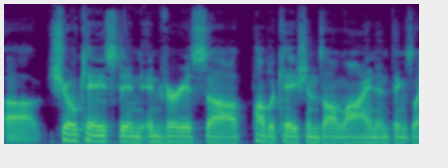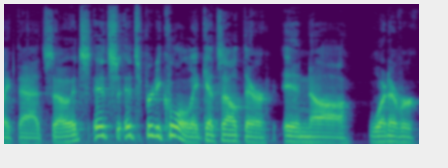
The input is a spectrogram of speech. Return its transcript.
uh, showcased in in various uh, publications online and things like that. So it's it's it's pretty cool. It gets out there in uh, whatever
